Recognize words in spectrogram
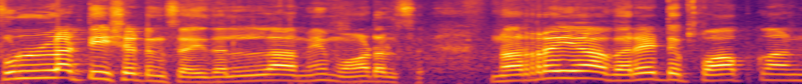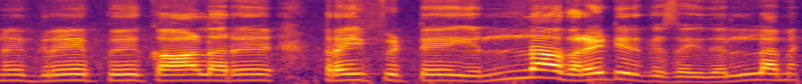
ஃபுல்லாக டிஷர்ட்டுங்க சார் இது எல்லாமே மாடல்ஸ் நிறையா variety popcorn crepe collar dry fit எல்லா வெரைட்டி இருக்குது சார் இது எல்லாமே.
